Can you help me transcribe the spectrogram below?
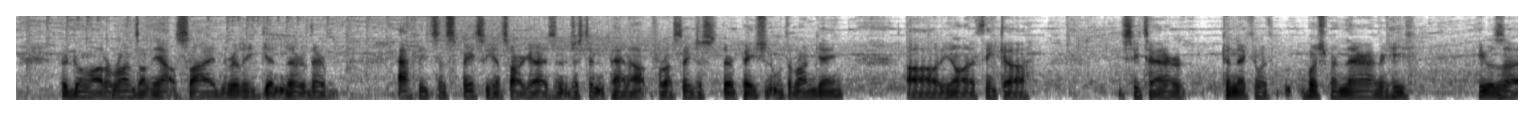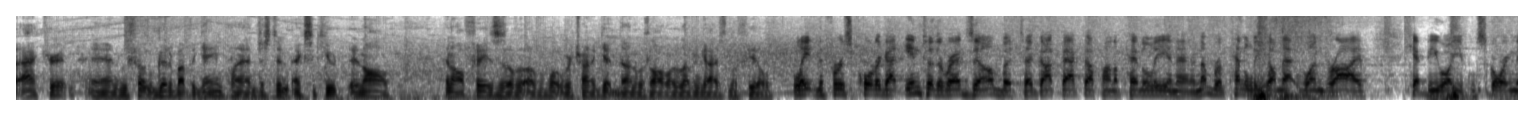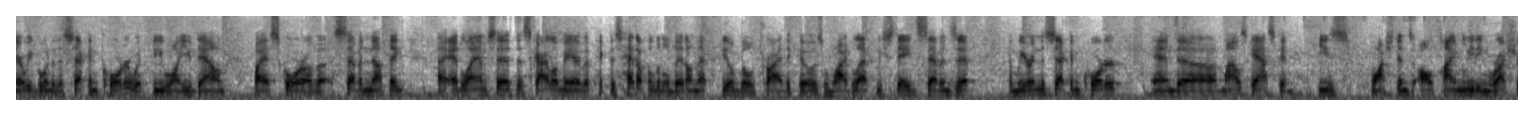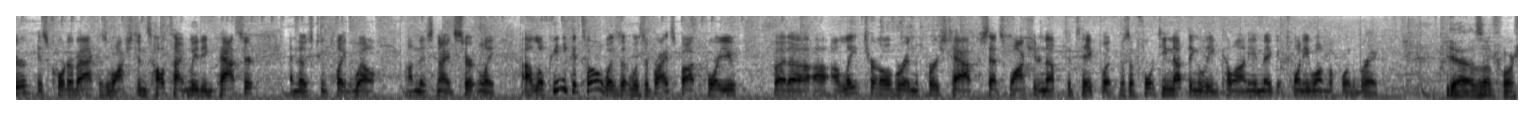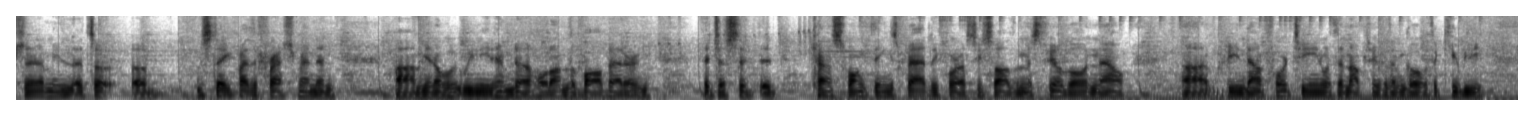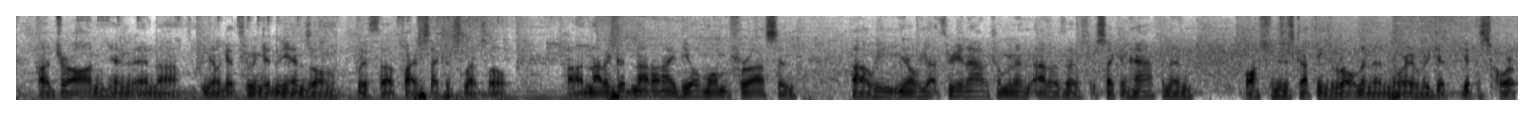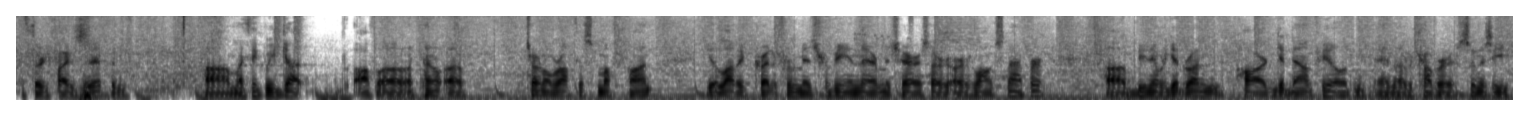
they're doing a lot of runs on the outside and really getting their, their athletes in space against our guys, and it just didn't pan out for us. They just they're patient with the run game. Uh, you know, I think uh, you see Tanner connecting with Bushman there. I mean, he he was uh, accurate, and we felt good about the game plan. Just didn't execute in all in all phases of, of, what we're trying to get done with all 11 guys in the field. Late in the first quarter, got into the red zone, but uh, got backed up on a penalty and a number of penalties on that one drive kept BYU from scoring there. We go into the second quarter with BYU down by a score of uh, 7 0. Uh, Ed Lamb says that Skyler may have picked his head up a little bit on that field goal try that goes wide left. We stayed 7 zip and we are in the second quarter. And uh, Myles Gaskin, he's Washington's all-time leading rusher. His quarterback is Washington's all-time leading passer, and those two played well on this night, certainly. Uh, Lopini Katoa was, was a bright spot for you, but uh, a late turnover in the first half sets Washington up to take what was a 14-0 lead, Kalani, and make it 21 before the break. Yeah, it was unfortunate. I mean, it's a, a mistake by the freshman, and um, you know we, we, need him to hold on to the ball better, and it just it, it kind of swung things badly for us. You saw the missed field goal, and now uh, being down 14 with an opportunity for them to go with a QB uh, draw and, and, and uh, you know get through and get in the end zone with uh, five seconds left. So uh, not a good, not an ideal moment for us. And uh, we, you know, we got three and out coming in out of the second half, and then Washington just got things rolling, and we're able to get get the score up to 35 zip. And um, I think we got off a, a, a turnover off this muff punt. Get a lot of credit for Mitch for being there. Mitch Harris, our, our long snapper, uh, being able to get run hard and get downfield and, and uh, recover as soon as he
